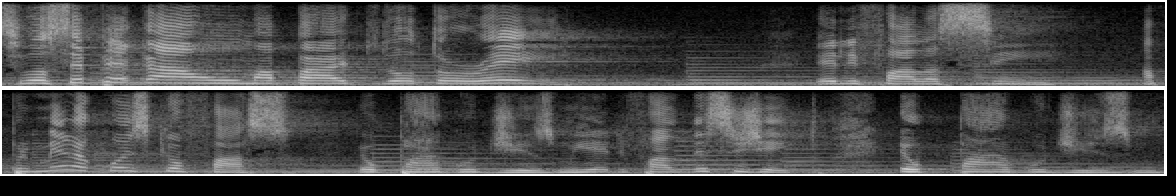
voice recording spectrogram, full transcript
Se você pegar uma parte do Dr. Ray, ele fala assim: a primeira coisa que eu faço, eu pago o dízimo. E ele fala desse jeito: eu pago o dízimo.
